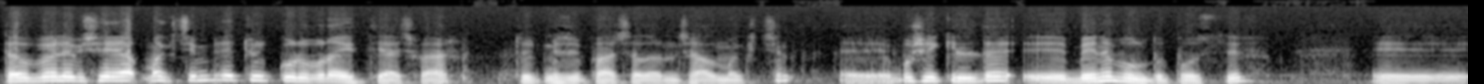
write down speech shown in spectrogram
Tabii böyle bir şey yapmak için bir de Türk grubuna ihtiyaç var. Türk müziği parçalarını çalmak için. Ee, bu şekilde e, beni buldu pozitif. E,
